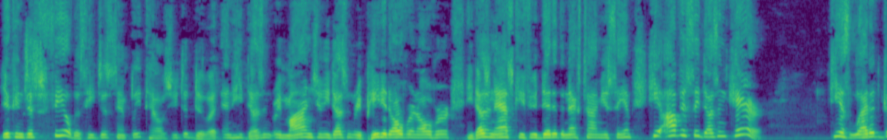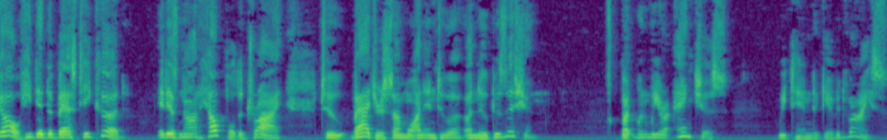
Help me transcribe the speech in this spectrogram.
You can just feel this. He just simply tells you to do it, and he doesn't remind you, he doesn't repeat it over and over. He doesn't ask you if you did it the next time you see him. He obviously doesn't care. He has let it go. He did the best he could. It is not helpful to try to badger someone into a, a new position. But when we are anxious, we tend to give advice.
